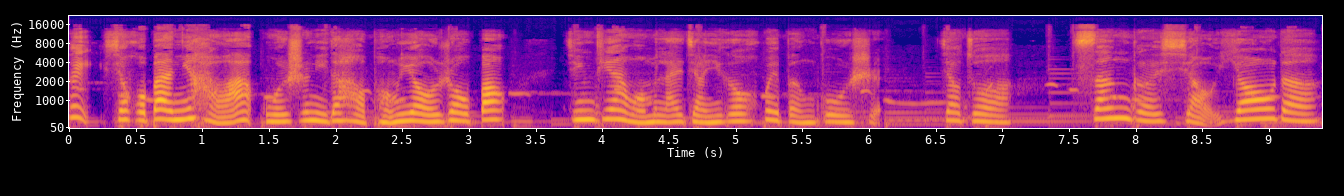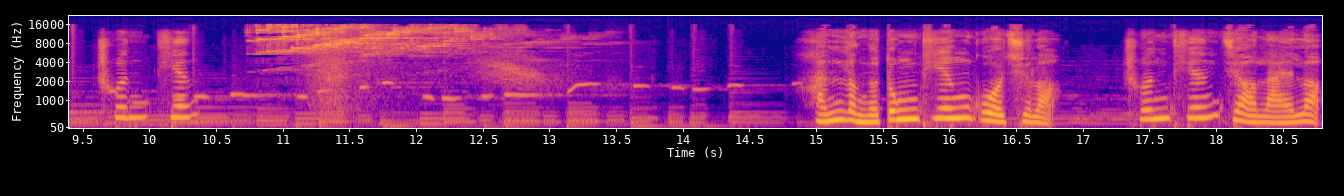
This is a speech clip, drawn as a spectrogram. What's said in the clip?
嘿，小伙伴你好啊！我是你的好朋友肉包。今天我们来讲一个绘本故事，叫做《三个小妖的春天》。寒冷的冬天过去了，春天就要来了。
